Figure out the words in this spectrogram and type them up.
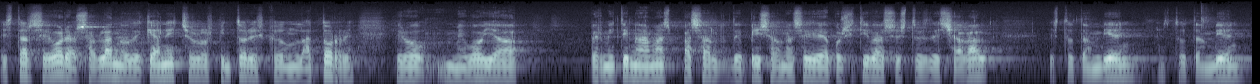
estarse horas hablando de qué han hecho los pintores con la torre, pero me voy a permitir nada más pasar deprisa una serie de diapositivas. Esto es de Chagall, esto también, esto también,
